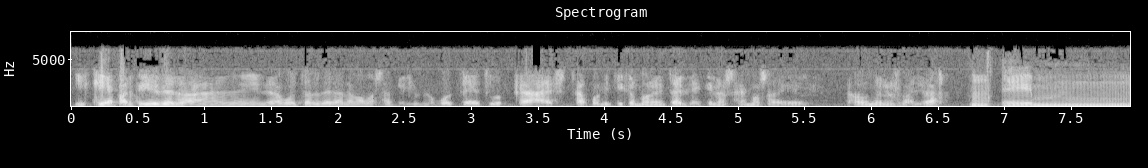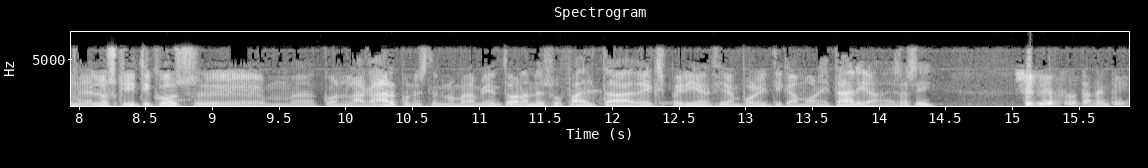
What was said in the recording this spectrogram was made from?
y que a partir de la, de la vuelta del verano vamos a tener una vuelta de turca a esta política monetaria que no sabemos a, a dónde nos va a llevar. Em, los críticos eh, con Lagarde, con este nombramiento, hablan de su falta de experiencia en política monetaria. ¿Es así? Sí, sí, absolutamente.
